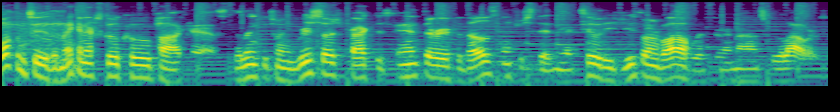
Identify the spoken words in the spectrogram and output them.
Welcome to the Making After School Cool podcast, the link between research, practice, and theory for those interested in the activities youth are involved with during non school hours.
